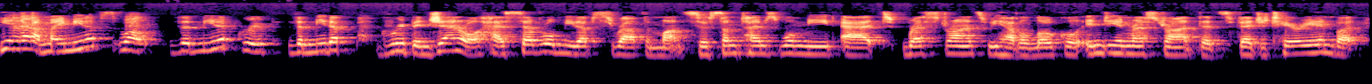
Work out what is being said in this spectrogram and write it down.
Yeah, my meetups. Well, the meetup group, the meetup group in general, has several meetups throughout the month. So sometimes we'll meet at restaurants. We have a local Indian restaurant that's vegetarian, but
